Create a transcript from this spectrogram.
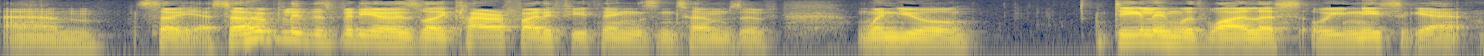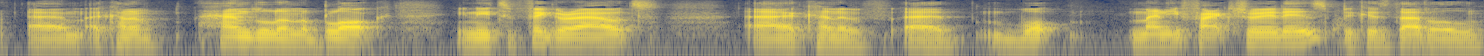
Um, so yeah, so hopefully this video has like clarified a few things in terms of when you're dealing with wireless or you need to get um, a kind of handle on a block, you need to figure out uh, kind of uh, what manufacturer it is because that'll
